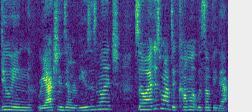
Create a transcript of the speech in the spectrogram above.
doing reactions and reviews as much. So I just wanted to come up with something that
